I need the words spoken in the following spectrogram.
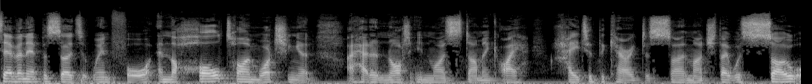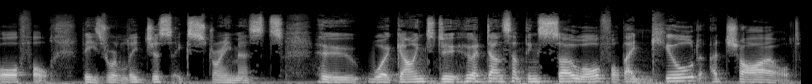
seven episodes it went for, and the whole time watching it, I had a knot in my stomach. I hated the characters so much. They were so awful. These religious extremists who were going to do, who had done something so awful. They'd killed a child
